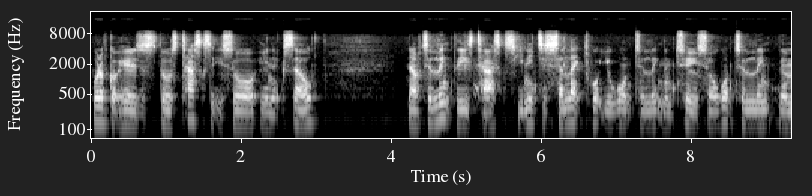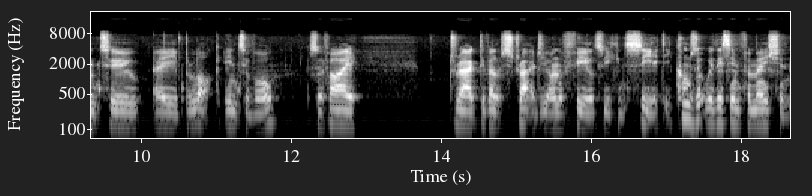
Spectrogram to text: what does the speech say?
what I've got here is those tasks that you saw in Excel. Now to link these tasks you need to select what you want to link them to. So I want to link them to a block interval. So if I drag develop strategy on the field so you can see it, it comes up with this information.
